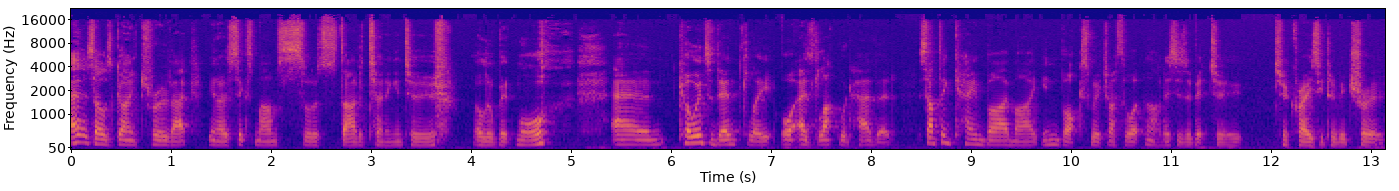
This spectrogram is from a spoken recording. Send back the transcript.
as I was going through that, you know, six months sort of started turning into a little bit more. And coincidentally, or as luck would have it, something came by my inbox, which I thought, oh, this is a bit too, too crazy to be true.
